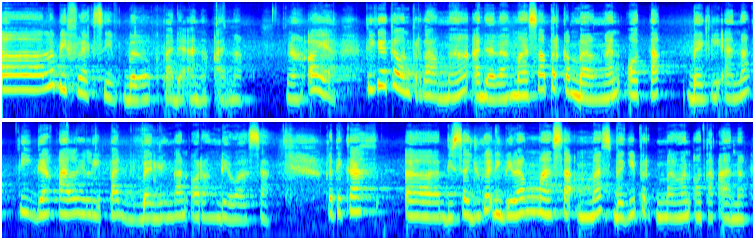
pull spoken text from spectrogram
uh, lebih fleksibel kepada anak-anak. Nah, oh ya, tiga tahun pertama adalah masa perkembangan otak bagi anak tiga kali lipat dibandingkan orang dewasa. Ketika uh, bisa juga dibilang masa emas bagi perkembangan otak anak.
